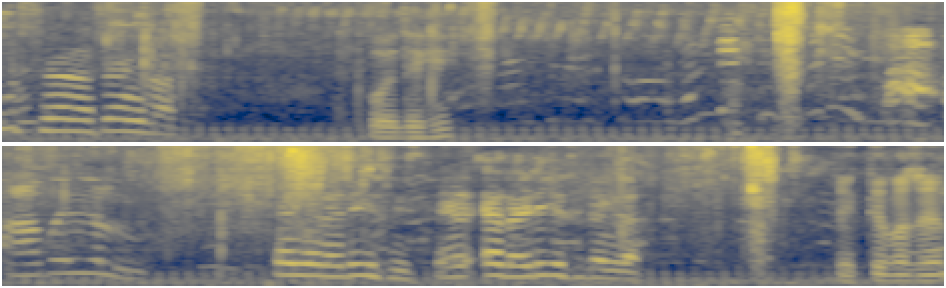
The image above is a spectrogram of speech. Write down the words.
উঠছে না ট্যাংরা। ওই দেখি? দেখতে পাচ্ছেন?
